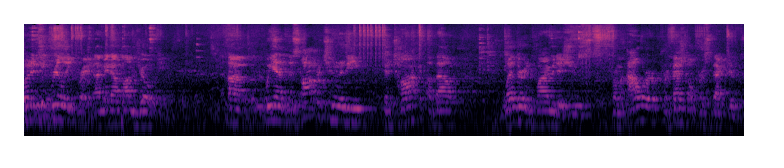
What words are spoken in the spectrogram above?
But it's really great. I mean, I'm, I'm joking. Uh, we have this opportunity to talk about weather and climate issues from our professional perspective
